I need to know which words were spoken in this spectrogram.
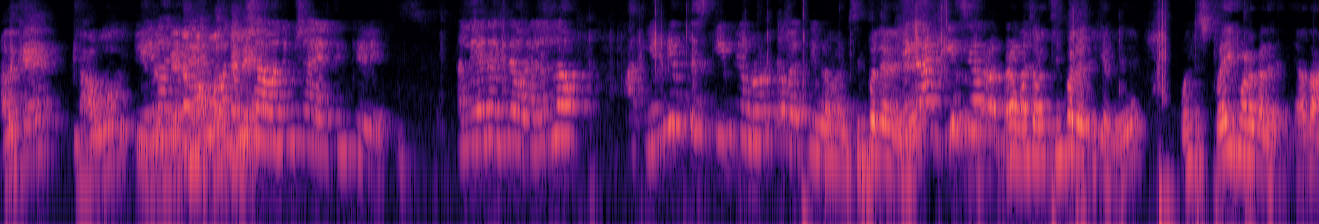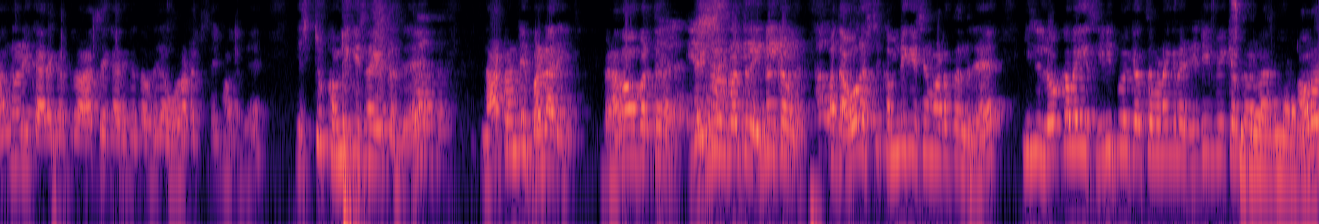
ಅದಕ್ಕೆ ನಾವು ಮೇಡಮ್ ಹೋದ್ಮೇಲೆ ನಿಮಿಷ ಒಂದ್ ನಿಮಿಷ ಹೇಳ್ತೀನಿ ಕೇಳಿ. ಅಲ್ಲಿ ಏನಾಗಿದೆ? ಅವರೆಲ್ಲ ಹೆಂಗಿರುತ್ತೆ ಸ್ಕೀಮ್ ನೀವು ನೋಡ್ಕೋಬೇಕು ನೀವು? ಮೇಡಮ್, ಒಂದು ಸಿಂಪಲ್ ಹೇಳಿ. ಈಗ DC ಅವ್ರು ಮೇಡಮ್ ಒಂದು ಒಂದು ಸಿಂಪಲ್ ಹೇಳಿ ಒಂದು ಸ್ಟ್ರೈಕ್ ಮಾಡೋದಾದ್ರೆ ಯಾವ್ದೋ ಅಂಗನವಾಡಿ ಕಾರ್ಯಕರ್ತರು ಆಶಾ ಕಾರ್ಯಕರ್ತರು ಅವರೇ ಹೋರಾಟಕ್ಕೆ ಸ್ಟ್ರೈಕ್ ಮಾಡೋದ್ರೆ ಎಷ್ಟು ಕಮ್ಯುನಿಕೇಶನ್ ಆಗಿತ್ತು ಅಂದ್ರೆ ನಾಟ್ ಓನ್ಲಿ ಬಳ್ಳಾರಿ ಬೆಳಗಾವಿ ಬರ್ತಾರೆ ಬೆಂಗಳೂರು ಬರ್ತಾರೆ ಇನ್ನೊಂದು ಕಡೆ. ಮತ್ತೆ ಅವರಷ್ಟು ಕಮ್ಯುನಿಕೇಶನ್ ಮಾಡುತ್ತಂದ್ರೆ ಇಲ್ಲಿ ಲೋಕಲ್ ಆಗಿ ಸಿ ಡಿ ಪಿ ಕೆಲಸ ಮಾಡಂಗಿಲ್ಲ ಡಿ ಡಿ ಪಿ ಕೆಲಸ ಮಾಡಲ್ಲ. ಅವ್ರ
